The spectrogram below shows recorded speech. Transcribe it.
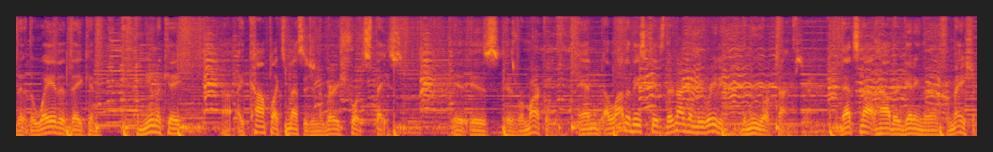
The, the way that they can communicate uh, a complex message in a very short space is, is remarkable. And a lot of these kids, they're not going to be reading the New York Times. That's not how they're getting their information.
